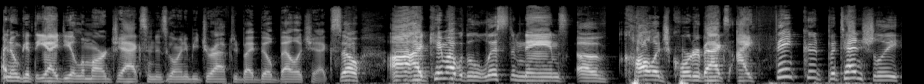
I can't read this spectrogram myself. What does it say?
I don't get the idea Lamar Jackson is going to be drafted by Bill Belichick. So uh, I came up with a list of names of college quarterbacks I think could potentially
